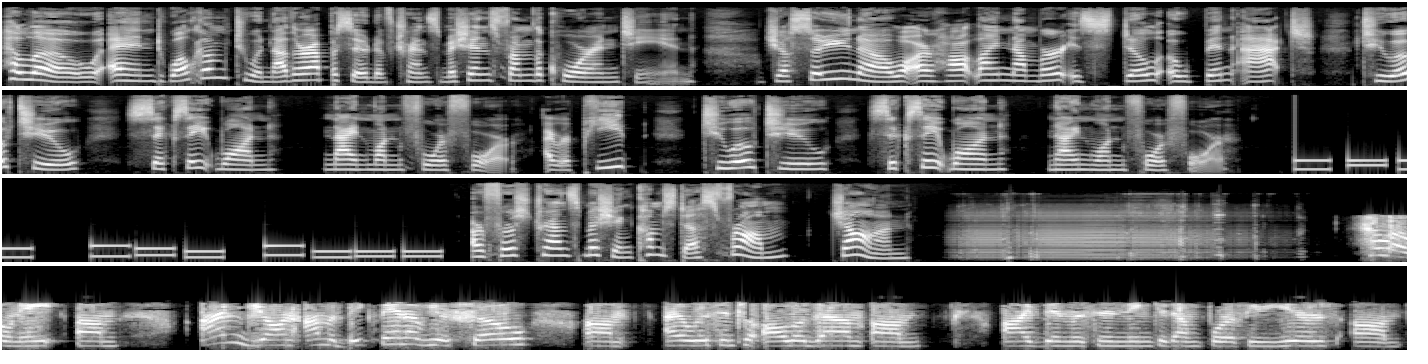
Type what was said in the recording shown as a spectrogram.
Hello, and welcome to another episode of Transmissions from the Quarantine. Just so you know, our hotline number is still open at 202 681 9144. I repeat, 202 681 9144. Our first transmission comes to us from John. Hello, Nate. Um, I'm John. I'm a big fan of your show. Um, I listen to all of them. Um, I've been listening to them for a few years. Um,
